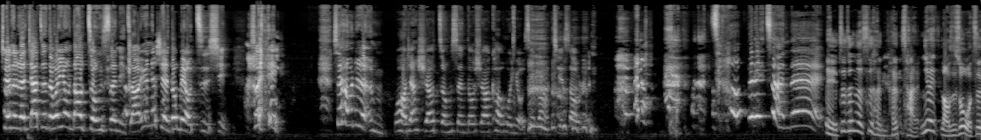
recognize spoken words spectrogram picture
觉得人家真的会用到终身，你知道？因为那些人都没有自信，所以所以他们就觉得，嗯，我好像需要终身，都需要靠婚友社帮我介绍人，超悲惨的、欸。哎、这真的是很很惨，因为老实说，我这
